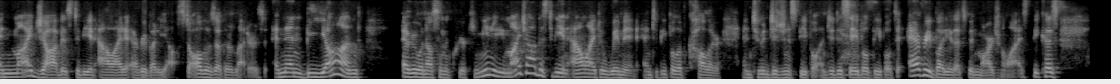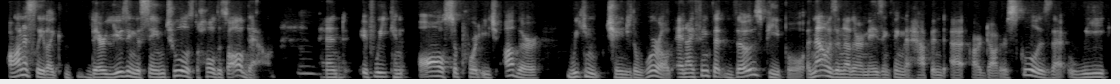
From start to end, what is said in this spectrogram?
and my job is to be an ally to everybody else, to all those other letters, and then beyond everyone else in the queer community, my job is to be an ally to women and to people of color and to indigenous people and to disabled yes. people, to everybody that's been marginalized, because honestly, like they're using the same tools to hold us all down. Mm. And if we can all support each other, we can change the world. And I think that those people, and that was another amazing thing that happened at our daughter's school, is that we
